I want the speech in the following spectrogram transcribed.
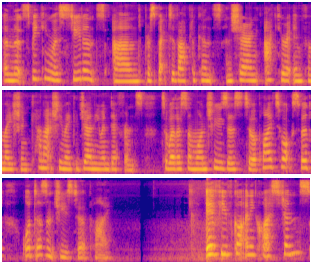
and that speaking with students and prospective applicants and sharing accurate information can actually make a genuine difference to whether someone chooses to apply to Oxford or doesn't choose to apply. If you've got any questions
